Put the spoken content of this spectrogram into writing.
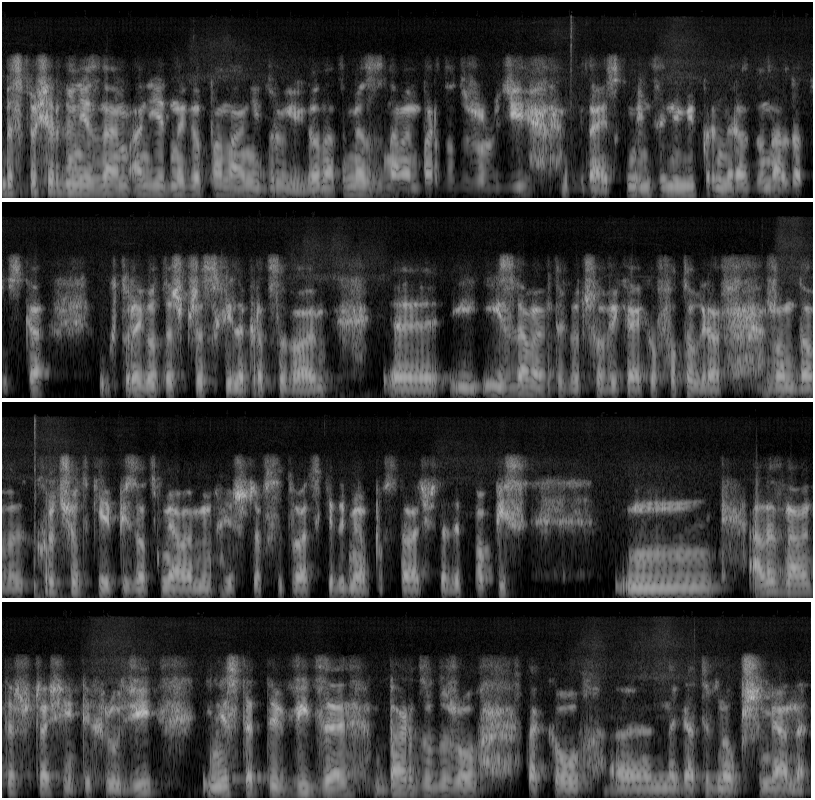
bezpośrednio nie znałem ani jednego pana, ani drugiego. Natomiast znałem bardzo dużo ludzi w Gdańsku, między innymi premiera Donalda Tuska, u którego też przez chwilę pracowałem E, i, i znałem tego człowieka jako fotograf rządowy. Króciutki epizod miałem jeszcze w sytuacji, kiedy miał powstawać wtedy popis. Mm, Ale znałem też wcześniej tych ludzi i niestety widzę bardzo dużą taką e, negatywną przemianę.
